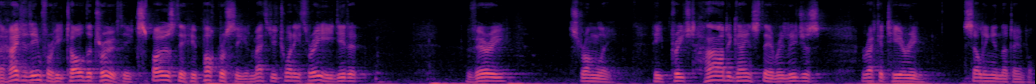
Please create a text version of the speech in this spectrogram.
They hated him for he told the truth. He exposed their hypocrisy. In Matthew 23, he did it very strongly. He preached hard against their religious racketeering, selling in the temple.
